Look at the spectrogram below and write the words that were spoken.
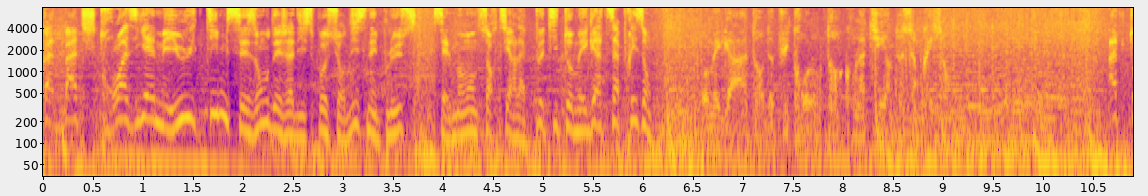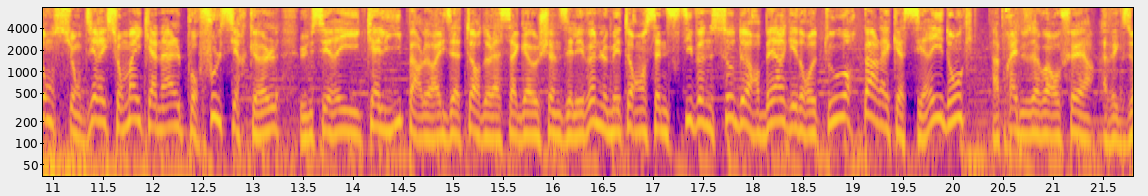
Bad Batch, troisième et ultime saison déjà dispo sur Disney+. C'est le moment de sortir la petite Oméga de sa prison. Omega attend depuis trop longtemps qu'on la tire de sa prison. Attention, direction MyCanal pour Full Circle, une série quali par le réalisateur de la saga Ocean's Eleven, le metteur en scène Steven Soderbergh est de retour par la casse série donc. Après nous avoir offert avec The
